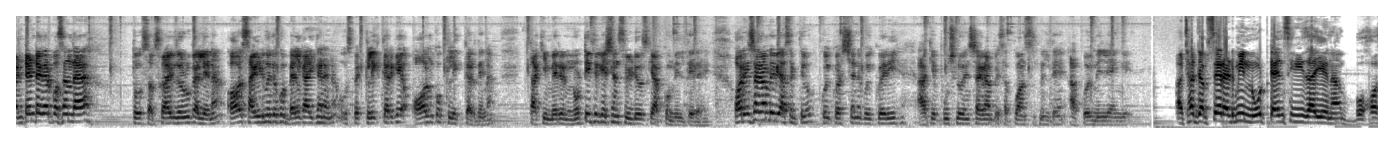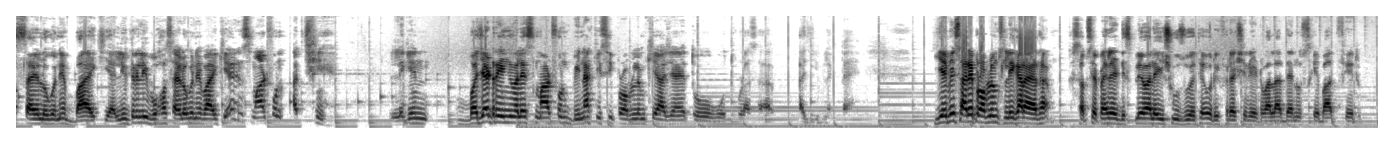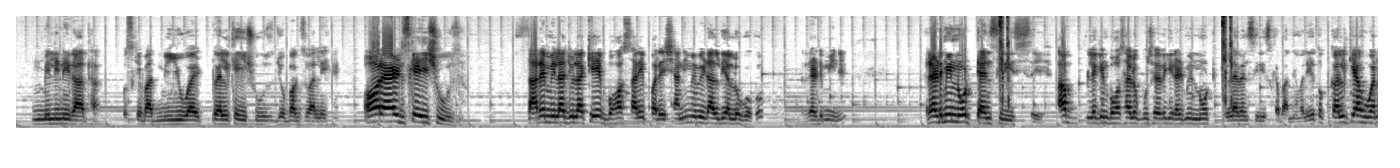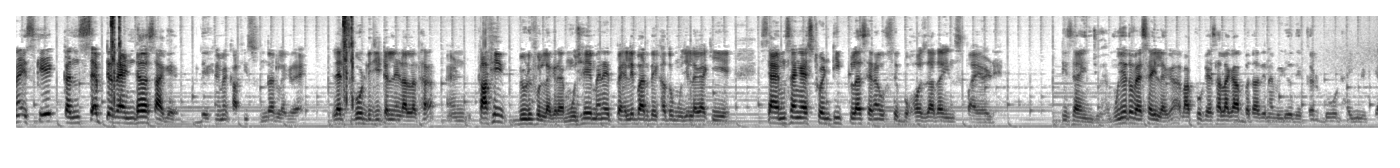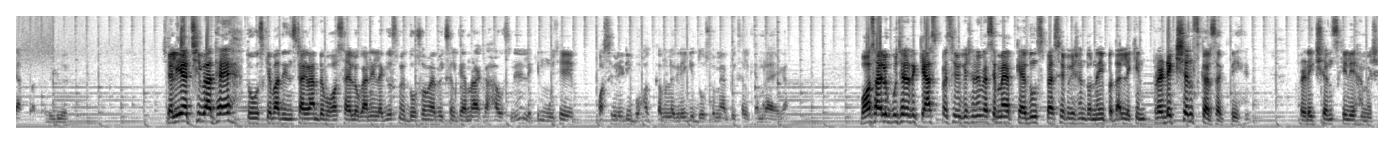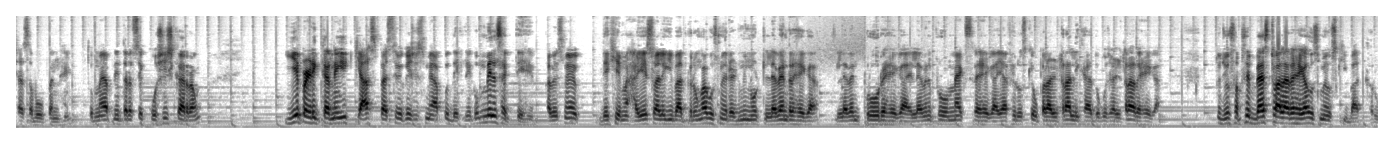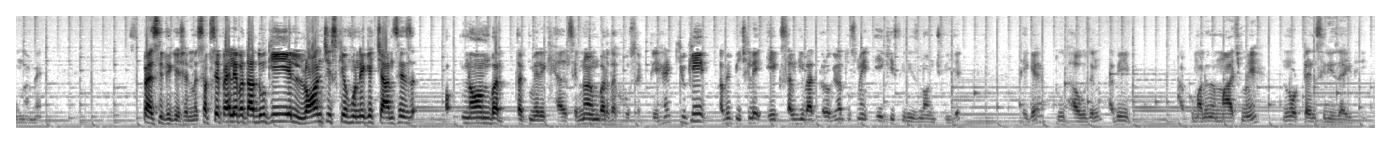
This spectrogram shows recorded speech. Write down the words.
Content अगर पसंद आया तो सब्सक्राइब ज़रूर कर लेना और साइड में देखो बेल का आइकन है ना, उस पर क्लिक करके ऑल को क्लिक कर देना, ताकि मेरे नोटिफिकेशन वीडियोस के आपको मिलते रहे। और इंस्टाग्राम पे भी आ सकते हो, कोई क्वेश्चन है, कोई क्वेरी है, आके पूछ लो इंस्टाग्राम पे, सबको आंसर मिलते हैं, आपको भी मिल जाएँगे। अच्छा जब से Redmi Note 10 सीरीज़ आई है ना, बहुत सारे लोगों ने बाय किया लिटरली बहुत सारे लोगों ने बाय किया स्मार्टफ़ोन अच्छे हैं। लेकिन बजट रेंज वाले स्मार्टफ़ोन बिना किसी प्रॉब्लम के आ जाए तो वो थोड़ा सा ये भी सारे प्रॉब्लम्स लेकर आया था। सबसे पहले डिस्प्ले वाले इश्यूज़ हुए थे और रिफ्रेश रेट वाला देन उसके बाद फिर मिल ही नहीं रहा था। उसके बाद मी यू आई ट्वेल्व के इश्यूज़ जो बग्स वाले हैं, और एड्स के इश्यूज़ सारे मिला जुला के बहुत सारी परेशानी में भी डाल दिया लोगों को रेडमी ने। रेडमी नोट 10 सीरीज़ से। अब लेकिन बहुत सारे लोग पूछ रहे थे कि रेडमी नोट 11 सीरीज़ कब आने वाली है। तो कल क्या हुआ ना, इसके कंसेप्ट रेंडर्स आ गए। देखने में काफ़ी सुंदर लग रहा है। लेट्स गो डिजिटल ने डाला था एंड काफ़ी ब्यूटीफुल लग रहा है। मुझे, मैंने पहली बार देखा तो मुझे लगा कि ये सैमसंग एस ट्वेंटी प्लस है ना, उससे बहुत ज़्यादा इंस्पायर्ड है। डिज़ाइन जो है, मुझे तो वैसा ही लगा। अब आपको कैसा लगा, आप बता देना वीडियो देखकर। दो ढाई मिनट के आसपास का वीडियो है। चलिए, अच्छी बात है। तो उसके बाद इंस्टाग्राम पे बहुत सारे लोग आने लगे। उसमें 200 मेगापिक्सल कैमरा कहा उसने, लेकिन मुझे पॉसिबिलिटी बहुत कम लग रही है कि 200 मेगापिक्सल कैमरा आएगा। बहुत सारे लोग पूछ रहे थे, क्या स्पेसिफिकेशन है? वैसे मैं कह दूँ स्पेसिफिकेशन तो नहीं पता, लेकिन प्रोडिक्शन कर सकते हैं। प्रडिक्शन के लिए हमेशा सब ओपन है। तो मैं अपनी तरफ़ से कोशिश कर रहा हूँ ये प्रेडिक्ट करने की क्या स्पेसिफिकेशन में आपको देखने को मिल सकते हैं। अब इसमें देखिए, मैं हाईएस्ट वाले की बात करूँगा उसमें Redmi Note 11 रहेगा 11 Pro रहेगा 11 Pro Max रहेगा, या फिर उसके ऊपर अल्ट्रा लिखा है तो कुछ अल्ट्रा रहेगा। तो जो सबसे बेस्ट वाला रहेगा, उसमें उसकी बात करूँगा मैं। स्पेसिफिकेशन में सबसे पहले बता दूँ कि ये लॉन्च इसके होने के चांसेस नवंबर तक मेरे ख्याल से, नवंबर तक हो सकते हैं, क्योंकि अभी पिछले एक साल की बात करोगे ना तो उसमें एक ही सीरीज़ लॉन्च हुई है, ठीक है? 2000 अभी आपको मालूम है मार्च में नोट 10 सीरीज़ आई थी।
